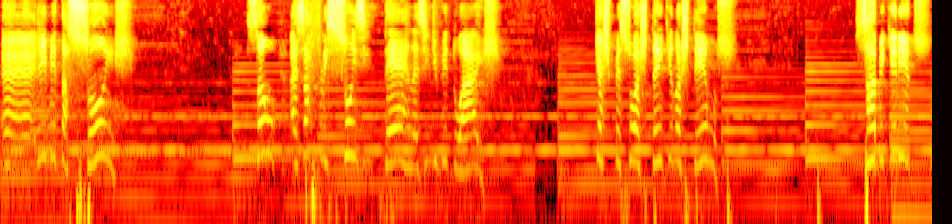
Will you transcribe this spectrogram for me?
é, limitações. São as aflições internas, individuais, que as pessoas têm, que nós temos. Sabe, queridos,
